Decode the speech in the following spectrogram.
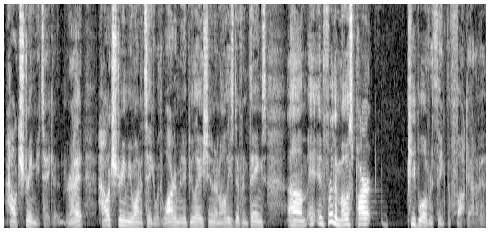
how extreme you take it, right? How extreme you want to take it with water manipulation and all these different things. Um, and, and for the most part, people overthink the fuck out of it,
